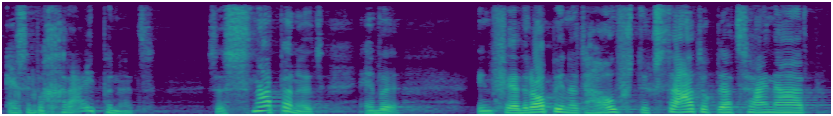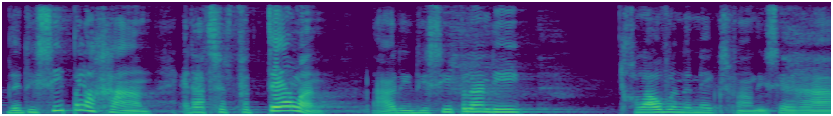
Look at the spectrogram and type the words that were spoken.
En ze begrijpen het. Ze snappen het. En we, in, verderop in het hoofdstuk staat ook dat zij naar de discipelen gaan. En dat ze het vertellen. Nou, die discipelen die geloven er niks van. Die zeggen ah,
